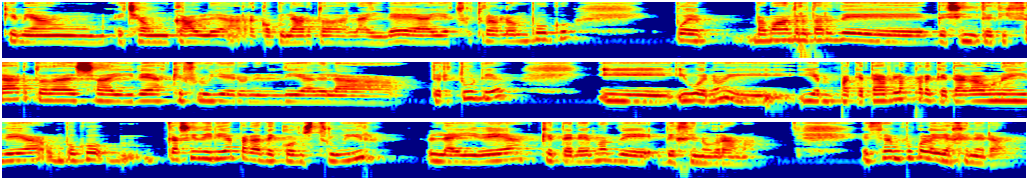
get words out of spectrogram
que me han echado un cable a recopilar todas las ideas y estructurarlas un poco, pues vamos a tratar de, sintetizar todas esas ideas que fluyeron el día de la tertulia y, bueno, y, empaquetarlas para que te haga una idea un poco, casi diría para deconstruir la idea que tenemos de, de genograma. Esta es un poco la idea general,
